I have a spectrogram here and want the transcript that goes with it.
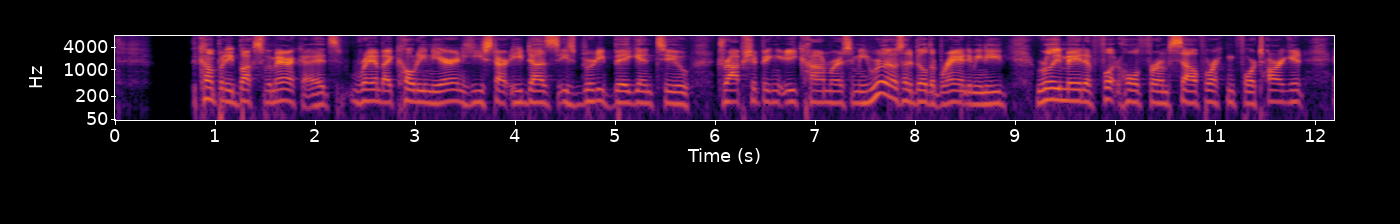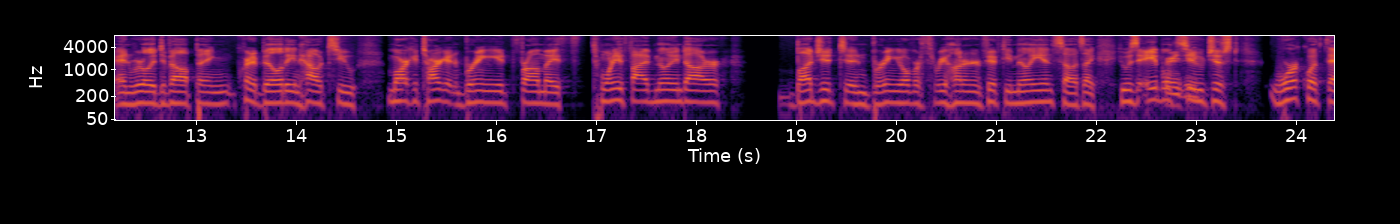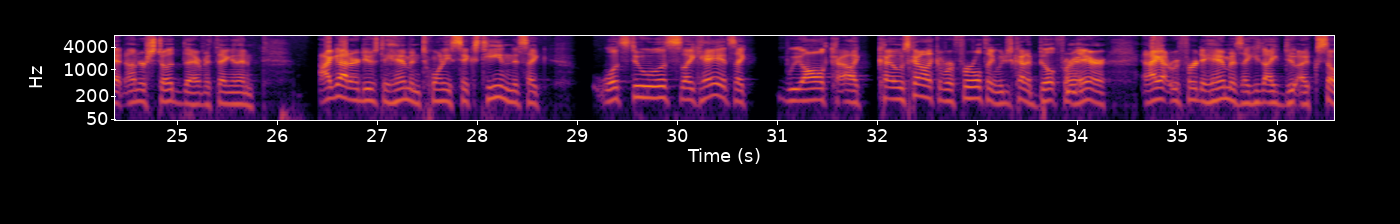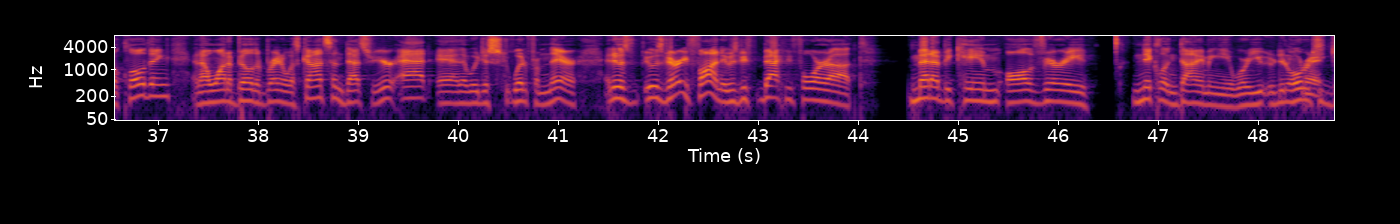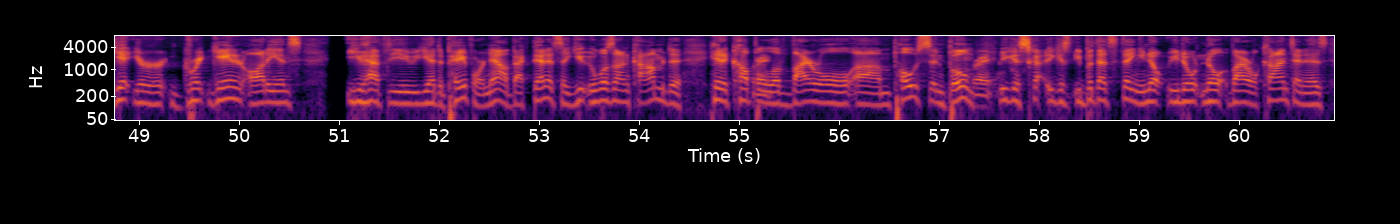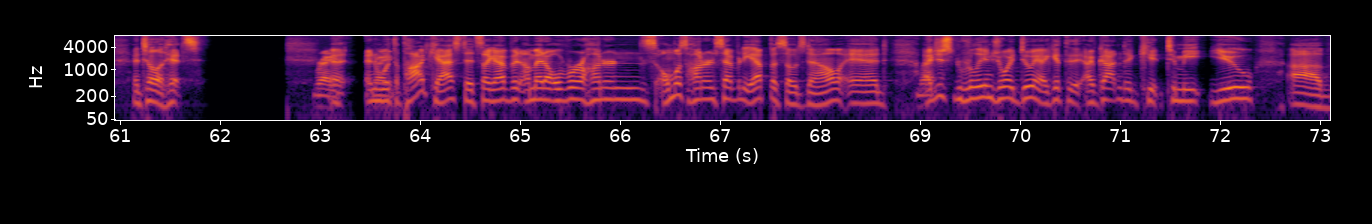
the company Bucks of America. It's ran by Cody Neer, and he start he does he's pretty big into drop shipping, e-commerce. I mean, he really knows how to build a brand. I mean, he really made a foothold for himself working for Target and really developing credibility and how to market Target and bringing it from a twenty-five million dollar budget and bring over 350 million so it's like he was able Crazy. to just work with that understood everything and then I got introduced to him in 2016, and it's like, let's do let's like, hey, it's like we all kind of like it was kind of like a referral thing. We just kind of built from right. there, and I got referred to him. It's like I do I sell clothing, and I want to build a brand in Wisconsin. That's where you're at, and then we just went from there. And it was it was very fun. It was be- back before uh, Meta became all very nickel and diming you, where you in order right. to get your great gain an audience, you have to you, you had to pay for it. Now back then it's like you, it wasn't uncommon to hit a couple right. of viral um, posts and boom, right. you can you can. But that's the thing, you know, you don't know what viral content is until it hits. Right. And, and right. with the podcast, it's like I've been I'm at over 100 almost 170 episodes now and I just really enjoy doing. it. I get to I've gotten to to meet you uh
